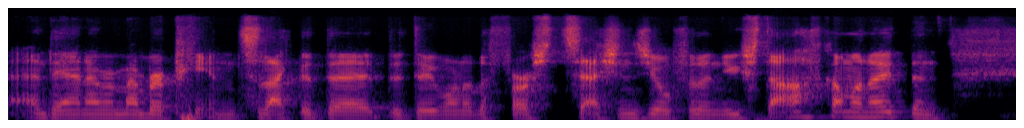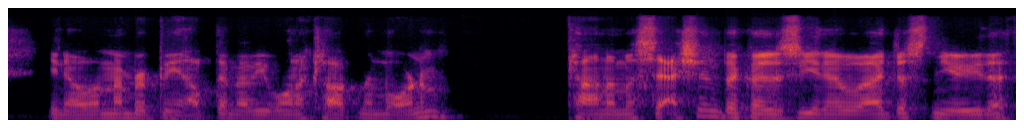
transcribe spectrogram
and then I remember being selected to, to do one of the first sessions, you know, for the new staff coming out. And, you know, I remember being up there maybe one o'clock in the morning planning a session because, you know, I just knew that,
